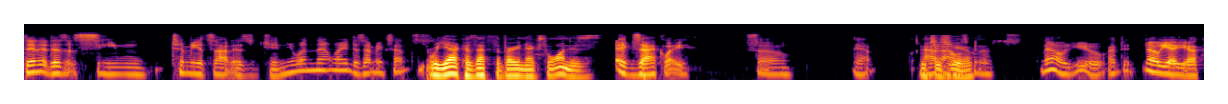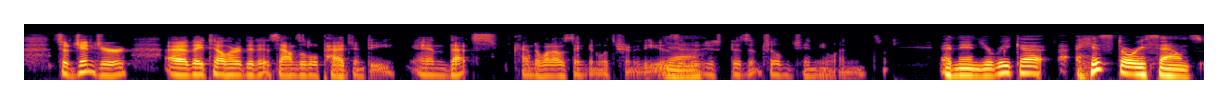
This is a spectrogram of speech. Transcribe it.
then it doesn't seem to me it's not as genuine that way. Does that make sense? Well, yeah, because that's the very next one is Exactly. So, yeah, which I, is I was you. gonna no, you. I did. No, yeah, yeah. So Ginger, uh, they tell her that it sounds a little pageanty, and that's kind of what I was thinking with Trinity is Yeah. that it just doesn't feel genuine. So, And then Eureka, uh, his story sounds.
